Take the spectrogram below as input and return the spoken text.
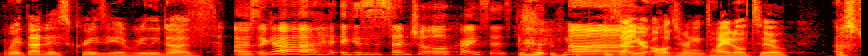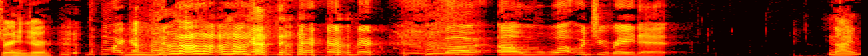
Wait, that is crazy. It really does. I was like ah, existential crisis. is that your Um, alternate title too? The stranger. Oh my god. we'll get there. but um, what would you rate it? Nine.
